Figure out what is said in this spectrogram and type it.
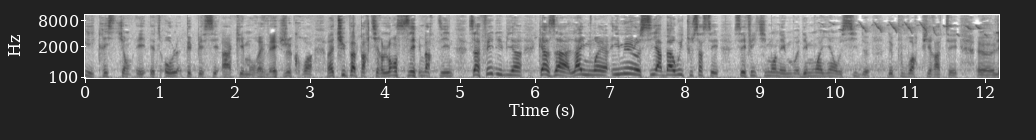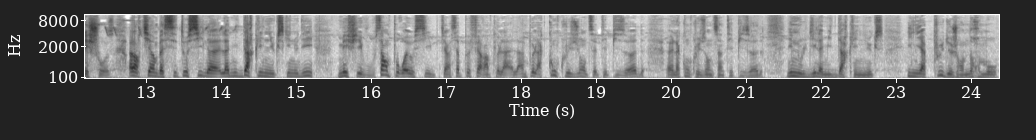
et Christian et et all PPC a hacké mon réveil, je crois. tu pas partir lancer, Martine? Ça fait du bien. Casa, LimeWare, Imul aussi. Ah bah oui, tout ça, c'est effectivement des, moyens aussi de, pouvoir pirater euh, les choses. Alors tiens, bah, c'est aussi l'ami Dark Linux qui nous dit méfiez-vous. Ça, on pourrait aussi, tiens, ça peut faire un peu la, un peu la conclusion de cet épisode, euh, la conclusion de cet épisode. Il nous le dit, l'ami Dark Linux, il n'y a plus de gens normaux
